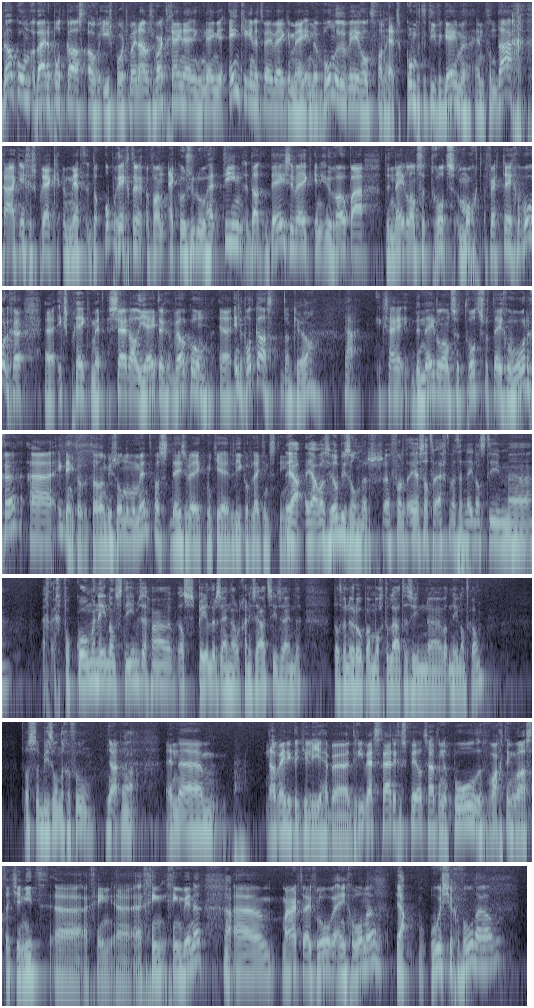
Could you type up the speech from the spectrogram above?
Welkom bij de podcast over e-sport. Mijn naam is Bart Gene en ik neem je één keer in de twee weken mee in de wonderenwereld van het competitieve gamen. En vandaag ga ik in gesprek met de oprichter van Echo Zulu, het team dat deze week in Europa de Nederlandse trots mocht vertegenwoordigen. Uh, ik spreek met Serdal Jeter. Welkom uh, in de podcast. Dankjewel. Ja, ik zei de Nederlandse trots vertegenwoordigen. Uh, ik denk dat het wel een bijzonder moment was deze week met je League of Legends team. Ja, ja was heel bijzonder. Uh, voor het eerst dat we echt met een Nederlands team, uh, echt, echt volkomen Nederlands team, zeg maar, als speler zijn en organisatie zijnde, dat we in Europa mochten laten zien wat Nederland kan. Het was een bijzonder gevoel. Ja. ja. En um, nou weet ik dat jullie hebben drie wedstrijden gespeeld, zaten in een pool. De verwachting was dat je niet uh, ging, uh, ging, ging winnen. Ja. Um, maar twee verloren, één gewonnen. Ja. Hoe is je gevoel daarover?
